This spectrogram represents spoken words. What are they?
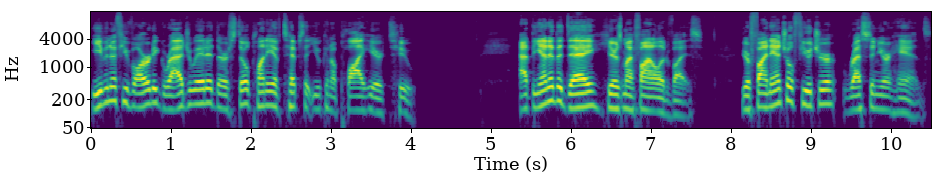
Even if you've already graduated, there are still plenty of tips that you can apply here too. At the end of the day, here's my final advice your financial future rests in your hands.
